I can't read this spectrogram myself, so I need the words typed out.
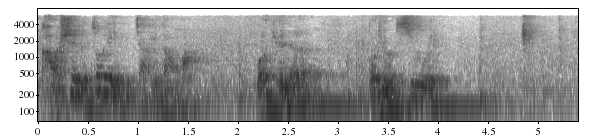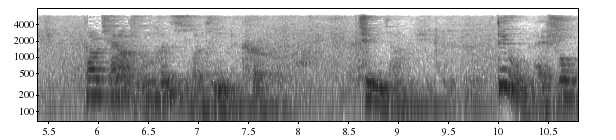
考试的作业里讲一段话，我觉得我就欣慰。他说：“钱老师，我们很喜欢听你的课，听你讲鲁迅。对我们来说，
